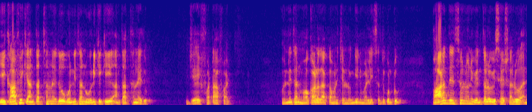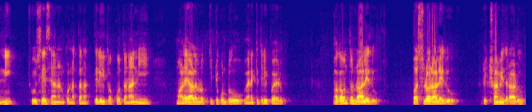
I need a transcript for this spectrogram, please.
ఈ కాఫీకి అంత అర్థం లేదు. ఉన్నితన్ ఉనికికి అంత అర్థం లేదు. జై ఫటాఫట్. ఉన్నితన్ మోకాళ్ళ దాకా మడిచిన లుంగిని మళ్ళీ సర్దుకుంటూ భారతదేశంలోని వింతలు విశేషాలు అన్నీ చూసేశాననుకున్న తన తెలివి తక్కువతనాన్ని మలయాళంలో తిట్టుకుంటూ వెనక్కి తిరిగిపోయాడు. భగవంతుని రాలేదు బస్సులో రాలేదు రిక్షా మీద రాడు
